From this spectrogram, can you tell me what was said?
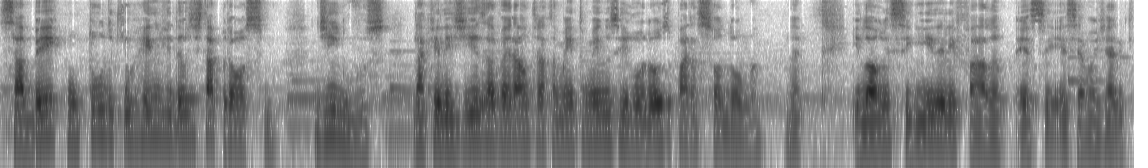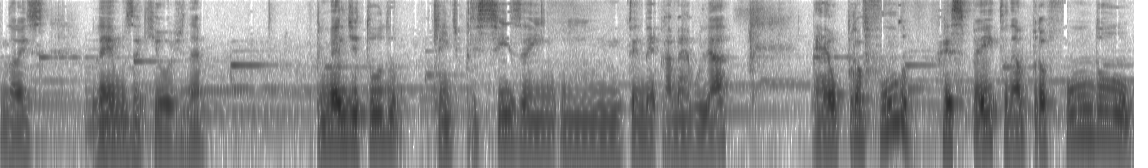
Sabei, contudo, que o reino de Deus está próximo. Digo-vos, naqueles dias haverá um tratamento menos rigoroso para Sodoma. Né? E logo em seguida ele fala esse, esse evangelho que nós lemos aqui hoje. Né? Primeiro de tudo, que a gente precisa entender para mergulhar é o profundo respeito, né? o profundo,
